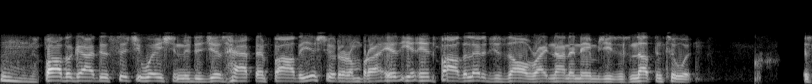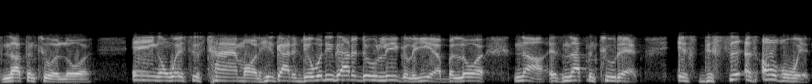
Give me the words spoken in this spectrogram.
Hmm. Father God, this situation that just happened, Father, you should have, Father, let it dissolve right now in the name of Jesus. Nothing to it. There's nothing to it, Lord. He ain't gonna waste his time on it. He's got to do what he's got to do legally, yeah. But Lord, no, it's nothing to that. It's it's over with.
